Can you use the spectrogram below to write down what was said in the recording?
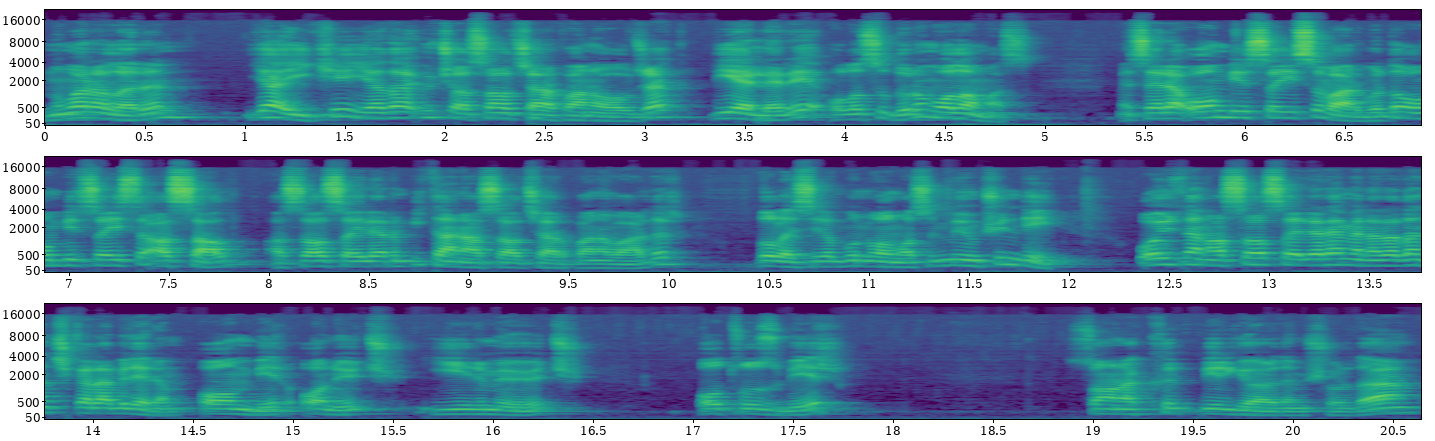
numaraların ya 2 ya da 3 asal çarpanı olacak. Diğerleri olası durum olamaz. Mesela 11 sayısı var burada. 11 sayısı asal. Asal sayıların bir tane asal çarpanı vardır. Dolayısıyla bunun olması mümkün değil. O yüzden asal sayıları hemen aradan çıkarabilirim. 11, 13, 23, 31, Sonra 41 gördüm şurada.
